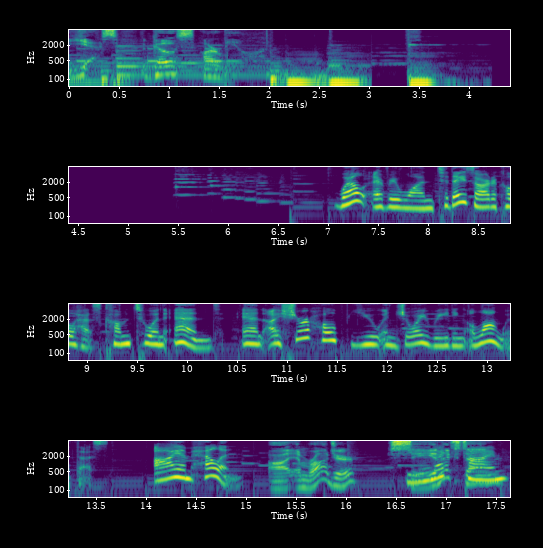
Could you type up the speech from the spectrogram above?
yes, ghosts are real. Well, everyone, today's article has come to an end, and I sure hope you enjoy reading along with us. I am Helen. I am Roger. See, you next time.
